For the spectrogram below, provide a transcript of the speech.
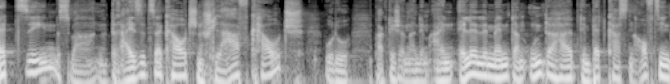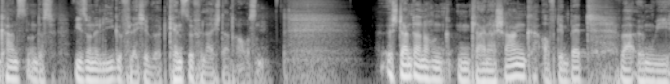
Bett sehen. Das war eine Dreisitzer-Couch, eine Schlafcouch wo du praktisch an dem einen L-Element dann unterhalb den Bettkasten aufziehen kannst und das wie so eine Liegefläche wird. Kennst du vielleicht da draußen. Es stand da noch ein, ein kleiner Schrank. Auf dem Bett war irgendwie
